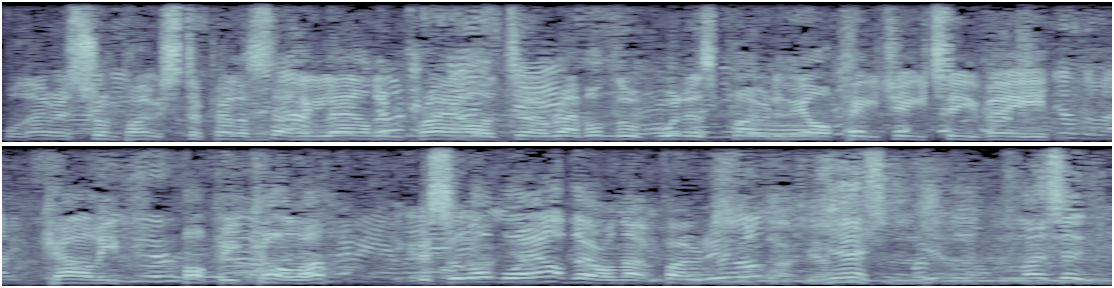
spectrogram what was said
Well, there is Fromposttopillar standing loud and proud, uh, Rab on the winner's podium in the RPG TV Cowley Puppy Collar. It's a long way up there on that podium. Yes, listen.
